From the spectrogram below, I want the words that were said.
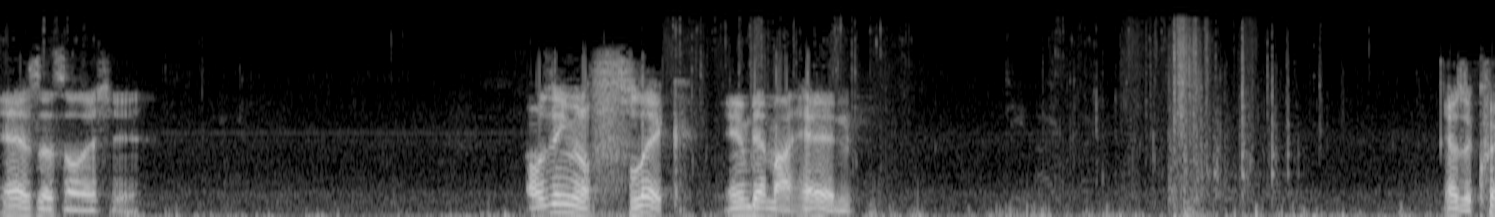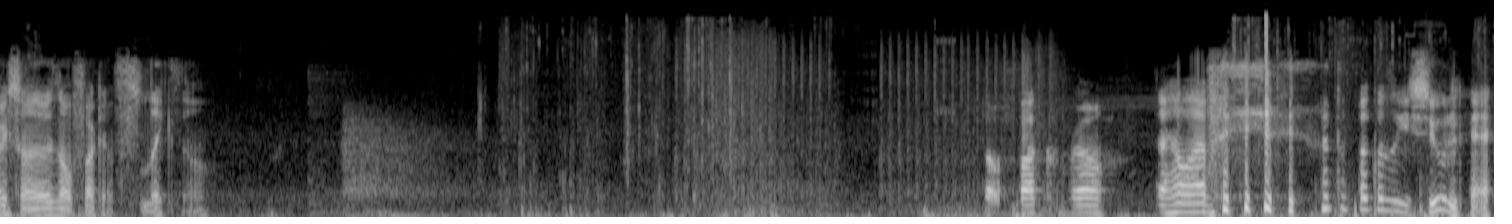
Yes, that's all that shit. I wasn't even a flick aimed at my head. That was a quick one. There was no fucking flick though. The fuck, bro? What The hell happened? what the fuck was he shooting at?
